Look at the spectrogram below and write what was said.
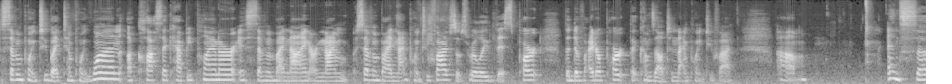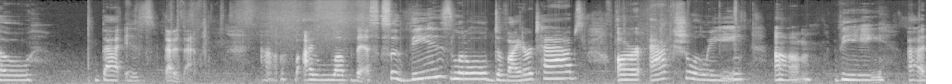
7.2 by 10.1. A classic happy planner is 7 by 9 or 9 7 by 9.25. So it's really this part, the divider part that comes out to 9.25. Um, and so that is that is that. I love this. So these little divider tabs are actually um, the uh,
